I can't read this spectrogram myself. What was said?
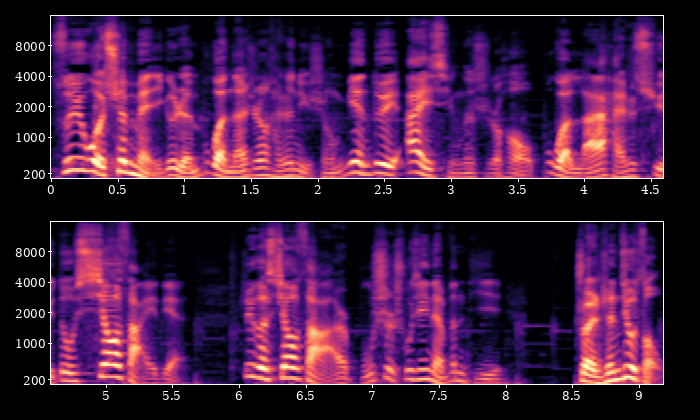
所以我劝每一个人，不管男生还是女生，面对爱情的时候，不管来还是去，都潇洒一点。这个潇洒，而不是出现一点问题转身就走，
